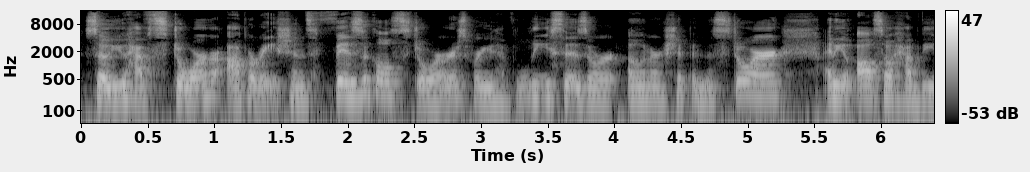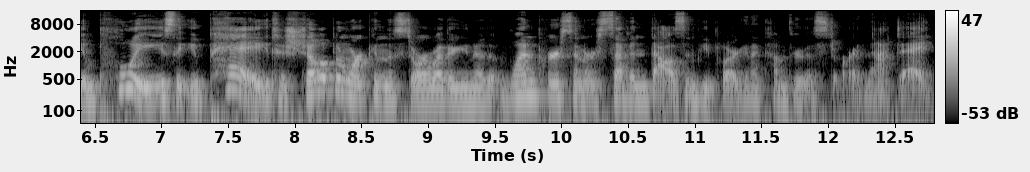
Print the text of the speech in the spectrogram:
So, you have store operations, physical stores where you have leases or ownership in the store, and you also have the the employees that you pay to show up and work in the store, whether you know that one person or 7,000 people are going to come through the store in that day.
